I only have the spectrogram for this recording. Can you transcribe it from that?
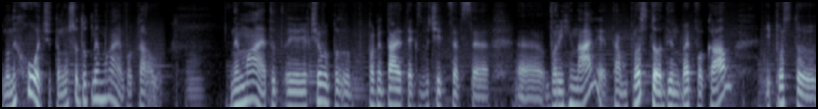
Ну не хочу, тому що тут немає вокалу. Немає. Тут, е, якщо ви пам'ятаєте, як звучить це все е, в оригіналі, там просто один бек-вокал, і просто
